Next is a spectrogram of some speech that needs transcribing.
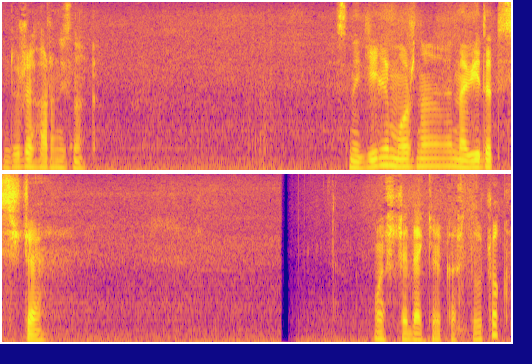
Дуже гарний знак. З неділі можна навідатись ще. Ось ще декілька штучок.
